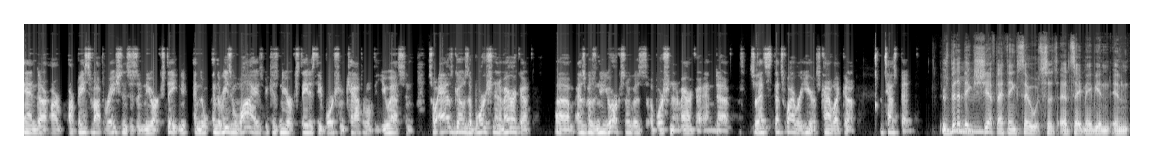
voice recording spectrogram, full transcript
And our, our, our, base of operations is in New York State. And the, and the reason why is because New York State is the abortion capital of the U.S. And so as goes abortion in America, um, as goes New York, so goes abortion in America. And uh, so that's that's why we're here. It's kind of like a, a test bed. There's been a big mm. shift, I think. So, so I'd say maybe in, in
